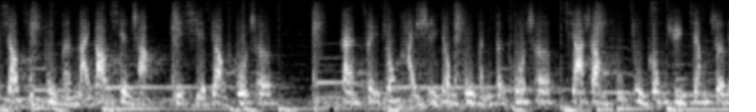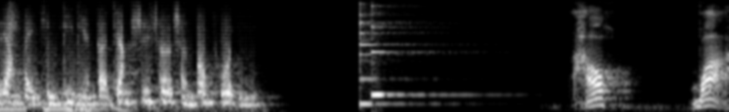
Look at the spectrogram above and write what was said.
交警部门来到现场，也协调拖车，但最终还是用部门的拖车加上辅助工具，将这辆违停一年的僵尸车成功拖移。好，哇，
